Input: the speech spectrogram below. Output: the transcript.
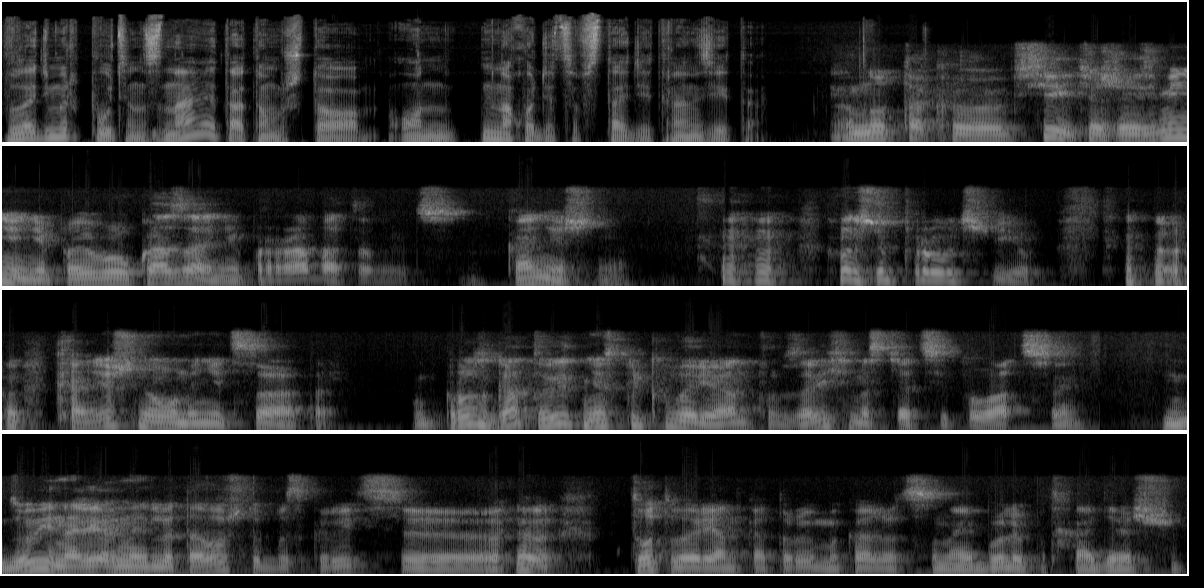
Владимир Путин знает о том, что он находится в стадии транзита? Ну так э, все эти же изменения по его указанию прорабатываются. Конечно. Он же поручил. Конечно, он инициатор. Он просто готовит несколько вариантов в зависимости от ситуации. Ну и, наверное, для того, чтобы скрыть э, тот вариант, который ему кажется наиболее подходящим.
